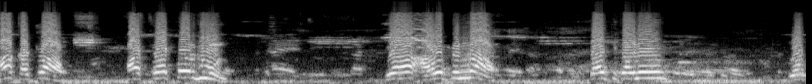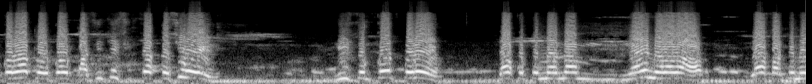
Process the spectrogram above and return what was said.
हा खटला फास्ट ट्रॅकवर घेऊन या आरोपींना त्या ठिकाणी लवकरात लवकर फाशीची शिक्षा कशी होईल निसंकोचपणे त्या कुटुंबियांना न्याय मिळावा यासाठी मी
